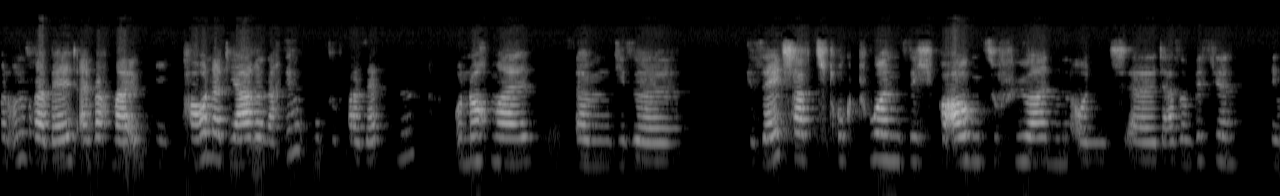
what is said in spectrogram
von unserer Welt einfach mal irgendwie ein paar hundert Jahre nach hinten zu versetzen und nochmal ähm, diese Gesellschaftsstrukturen sich vor Augen zu führen und äh, da so ein bisschen in,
